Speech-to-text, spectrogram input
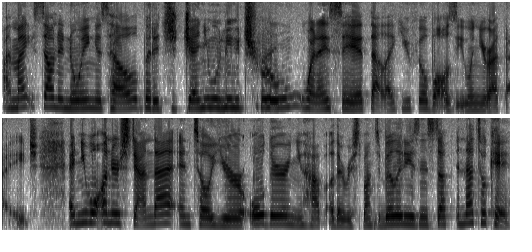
I might sound annoying as hell, but it's genuinely true when I say it that like you feel ballsy when you're at that age. And you won't understand that until you're older and you have other responsibilities and stuff, and that's okay.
